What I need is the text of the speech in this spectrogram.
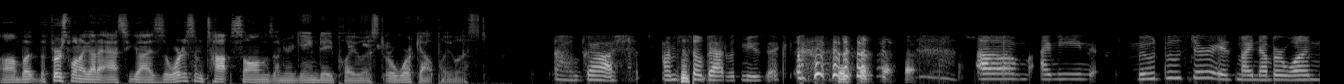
Um, but the first one I got to ask you guys is what are some top songs on your game day playlist or workout playlist? Oh gosh, I'm so bad with music. um, I mean, Mood Booster is my number one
